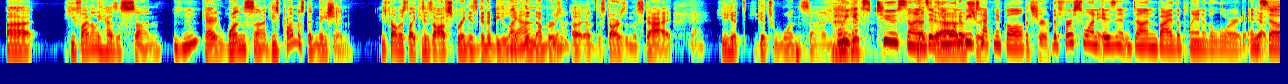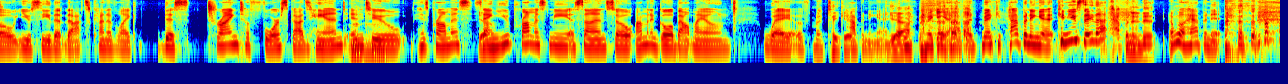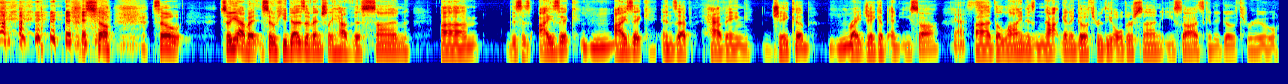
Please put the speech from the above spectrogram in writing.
Uh he finally has a son. Mm-hmm. Okay, one son. He's promised a nation. He's promised like his offspring is going to be like Yeah, the numbers yeah. uh, of the stars in the sky. Yeah. He hit. He gets one son. Well, he gets two sons. If you want to be true. technical, That's true. The first one isn't done by the plan of the Lord, and Yes. so you see that that's kind of like this trying to force God's hand into His promise, Mm-hmm. Yeah. saying, "You promised me a son, so I'm going to go about my own way of I'm gonna take it. happening it, Yeah. making it happen, make it happening it." Can you say that? Happening it. I'm going to happen it. so so so yeah but so he does eventually have this son um, this is isaac Mm-hmm. isaac ends up having jacob right jacob and esau Yes. uh, the line is not going to go through the older son esau it's going to go through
